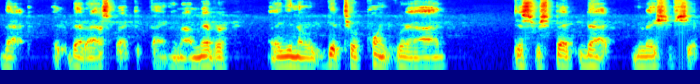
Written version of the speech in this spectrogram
that that aspect of things. And I'll never, uh, you know, get to a point where I disrespect that relationship.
